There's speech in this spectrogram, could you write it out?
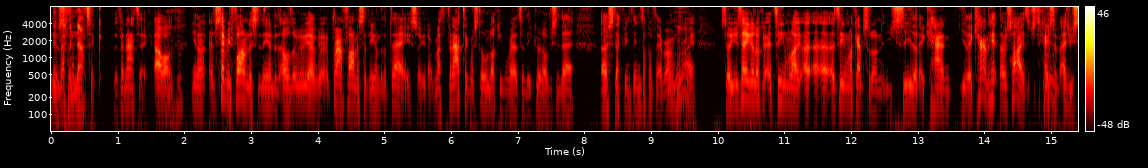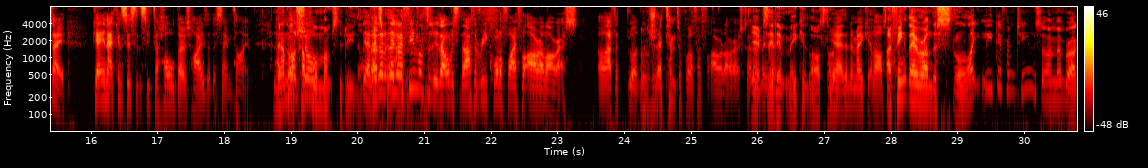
It was? Fnatic. The Fnatic. Oh well, Mm-hmm. you know, semi-finalists at the end of the, oh, yeah, grand finalists at the end of the day. So you know, Fnatic were still looking relatively good. Obviously, they're uh, stepping things up of their own, Mm. right? So you take a look at a team like a, a, a team like Epsilon, and you see that they can they can hit those highs. It's just a Mm. case of, as you say, getting that consistency to hold those highs at the same time. And, They've I'm got not a couple sure. of months to do that. Yeah, they've got, they've got a few months to do that. Obviously, they have to re-qualify for RLRS. Oh, they have to well, Mm-hmm. attempt to qualify for RLRS. 'cause I Yeah, because they didn't make it last time. Yeah, they didn't make it last. Time. I time. think they were on the slightly different team, So I remember. I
